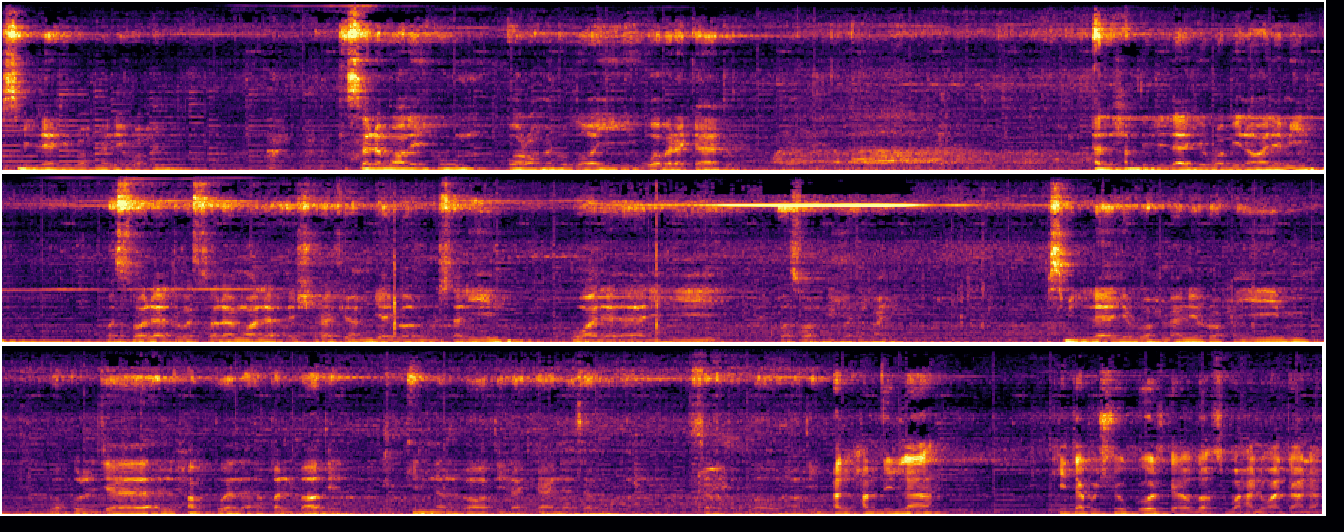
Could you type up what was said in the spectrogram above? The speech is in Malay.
بسم الله الرحمن الرحيم السلام عليكم ورحمة الله وبركاته الحمد لله رب العالمين والصلاة والسلام على أشرف الأنبياء والمرسلين وعلى آله وصحبه أجمعين بسم الله الرحمن الرحيم وقل جاء الحق وذهق الباطل إن الباطل كان زهوقا Alhamdulillah kita bersyukur kepada Allah Subhanahu Wa Taala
